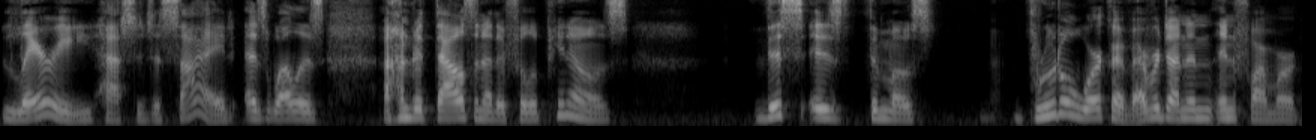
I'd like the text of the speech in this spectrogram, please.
Larry has to decide, as well as 100,000 other Filipinos. This is the most brutal work I've ever done in, in farm work.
